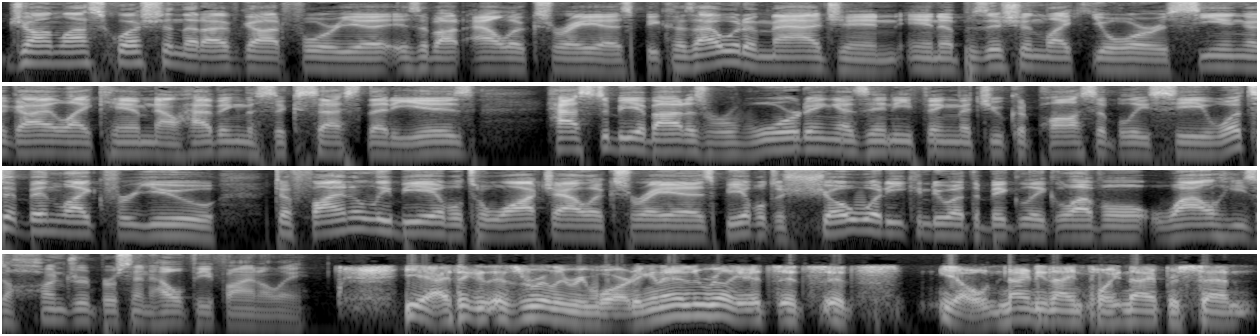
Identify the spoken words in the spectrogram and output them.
John, last question that I've got for you is about Alex Reyes because I would imagine in a position like yours, seeing a guy like him now having the success that he is has to be about as rewarding as anything that you could possibly see. What's it been like for you to finally be able to watch Alex Reyes, be able to show what he can do at the big league level while he's 100% healthy finally? Yeah, I think it's really rewarding, and it really it's it's it's you know ninety nine point nine percent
